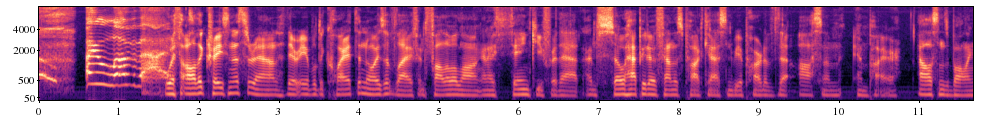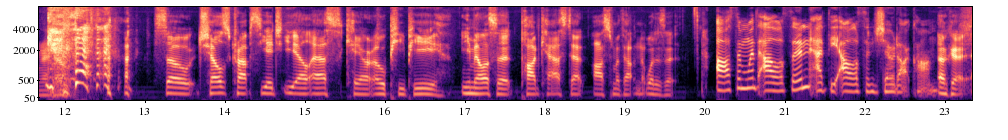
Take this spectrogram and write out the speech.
Love that. With all the craziness around, they're able to quiet the noise of life and follow along, and I thank you for that. I'm so happy to have found this podcast and to be a part of the awesome empire. Alison's bawling right now. so, Chels Kropp, C H E L S K R O P P. Email us at podcast at awesome without, what is it? awesome with Alison at thealisonshow.com. Okay.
